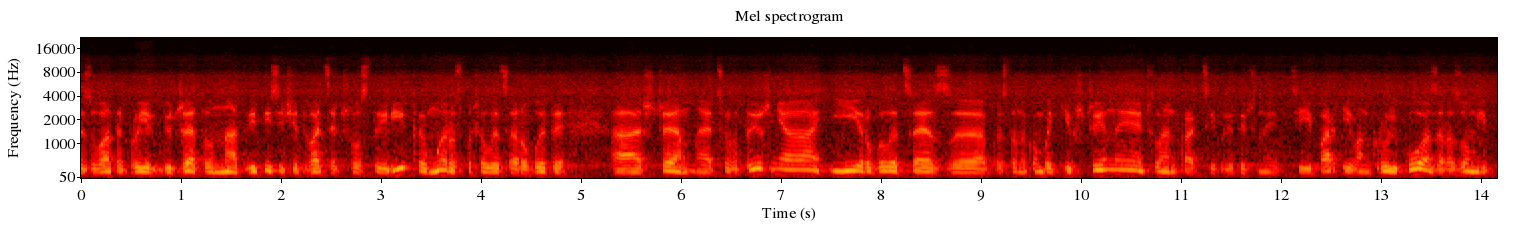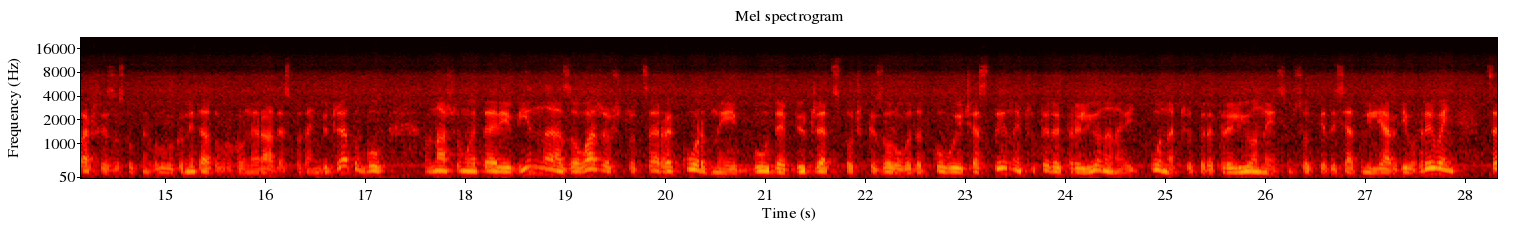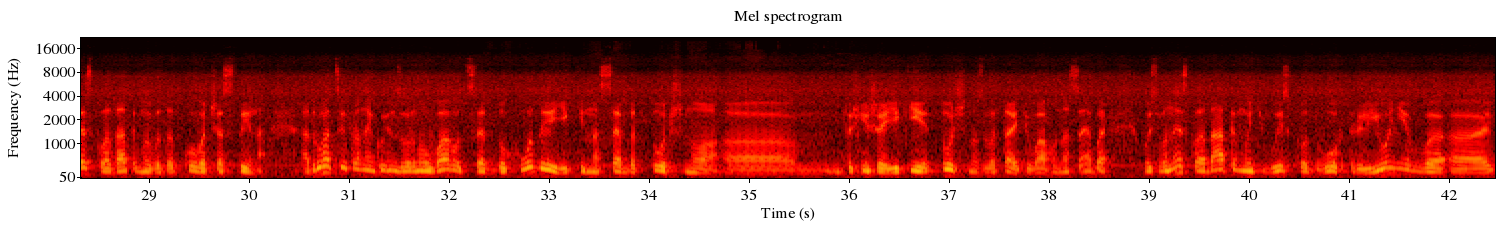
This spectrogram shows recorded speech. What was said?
аналізувати проєкт бюджету на 2026 рік. Ми розпочали це робити ще е, цього тижня і робили це з е, представником батьківщини, член фракції політичної цієї партії Іван Крулько. Заразом і перший заступник голови комітету Верховної Ради з питань бюджету був в нашому етері. Він е, зауважив, що це рекордний буде бюджет з точки зору видаткової частини 4 трильйони, навіть понад 4 трильйони 750 мільярдів гривень. Це складатиме видаткова частина. А друга цифра, на яку він звернув увагу, це доходи, які на себе точно е, точніше, які точно звертають увагу на себе. Ось вони складатимуть близько 2 трильйонів е,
